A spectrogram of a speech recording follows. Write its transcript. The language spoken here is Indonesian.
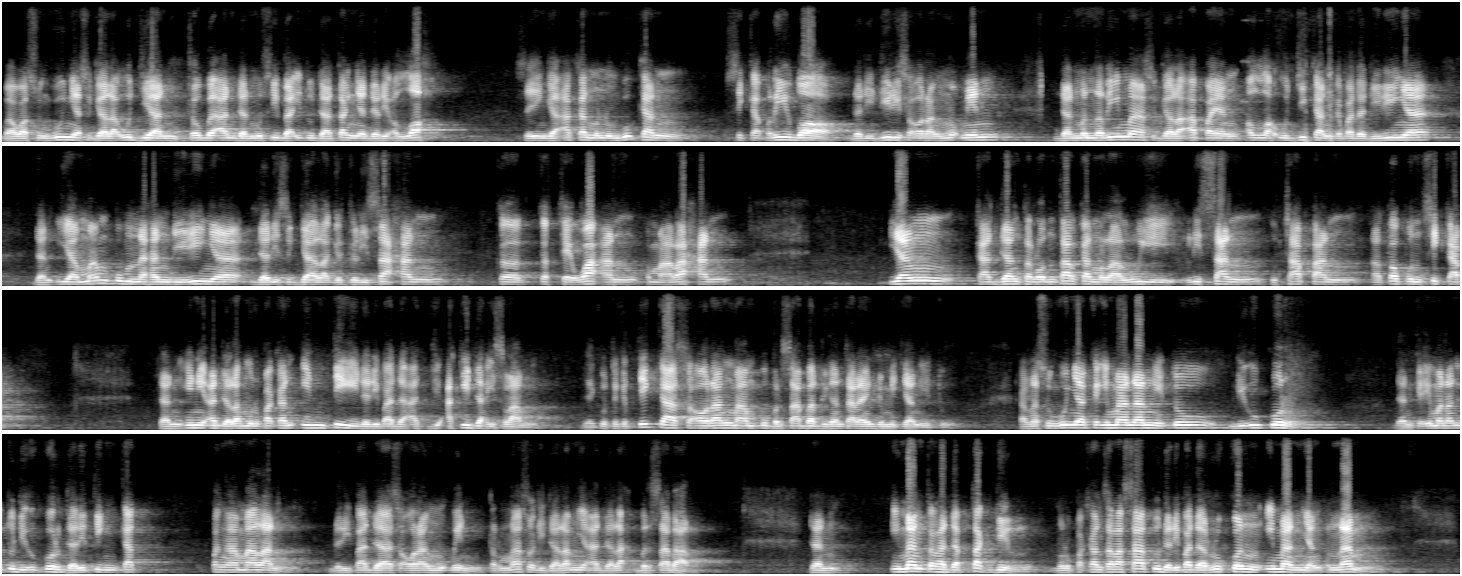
bahwa sungguhnya segala ujian, cobaan dan musibah itu datangnya dari Allah sehingga akan menumbuhkan sikap ridha dari diri seorang mukmin dan menerima segala apa yang Allah ujikan kepada dirinya dan ia mampu menahan dirinya dari segala kegelisahan, kekecewaan, kemarahan yang kadang terlontarkan melalui lisan, ucapan ataupun sikap. Dan ini adalah merupakan inti daripada akidah Islam yaitu ketika seorang mampu bersabar dengan cara yang demikian itu. Karena sungguhnya keimanan itu diukur. Dan keimanan itu diukur dari tingkat pengamalan daripada seorang mukmin. Termasuk di dalamnya adalah bersabar. Dan iman terhadap takdir merupakan salah satu daripada rukun iman yang enam.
